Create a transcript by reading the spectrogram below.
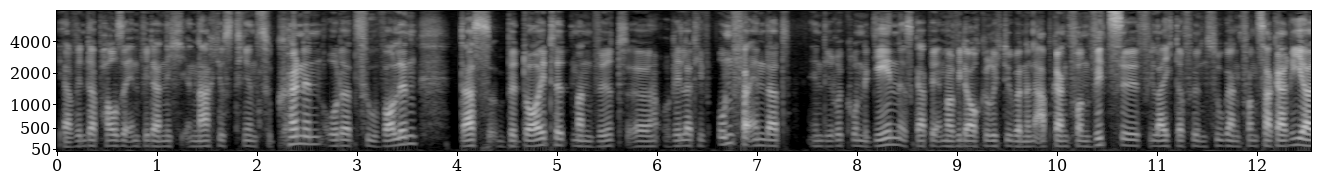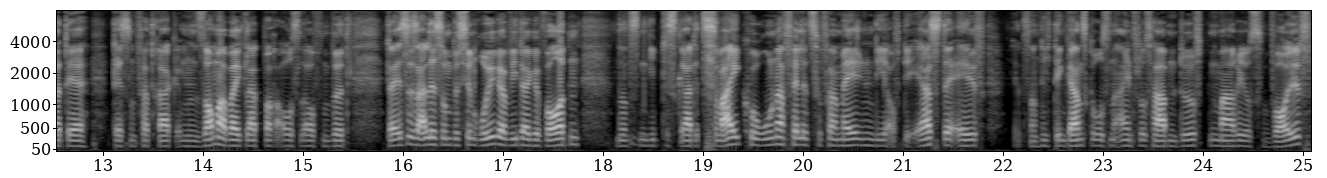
ja, Winterpause entweder nicht nachjustieren zu können oder zu wollen. Das bedeutet, man wird äh, relativ unverändert in die Rückrunde gehen. Es gab ja immer wieder auch Gerüchte über einen Abgang von Witzel, vielleicht dafür einen Zugang von Zakaria, der dessen Vertrag im Sommer bei Gladbach auslaufen wird. Da ist es alles so ein bisschen ruhiger wieder geworden. Ansonsten gibt es gerade zwei Corona-Fälle zu vermelden, die auf die erste Elf jetzt noch nicht den ganz großen Einfluss haben dürften. Marius Wolf,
